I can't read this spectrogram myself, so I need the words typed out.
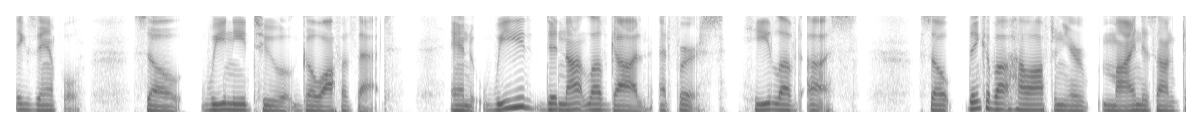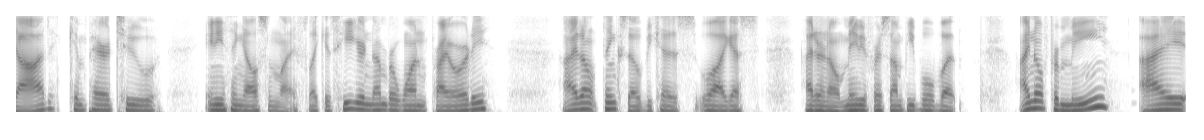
example. So we need to go off of that. And we did not love God at first, He loved us. So think about how often your mind is on God compared to anything else in life. Like, is He your number one priority? I don't think so because, well, I guess, I don't know, maybe for some people, but I know for me, I,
